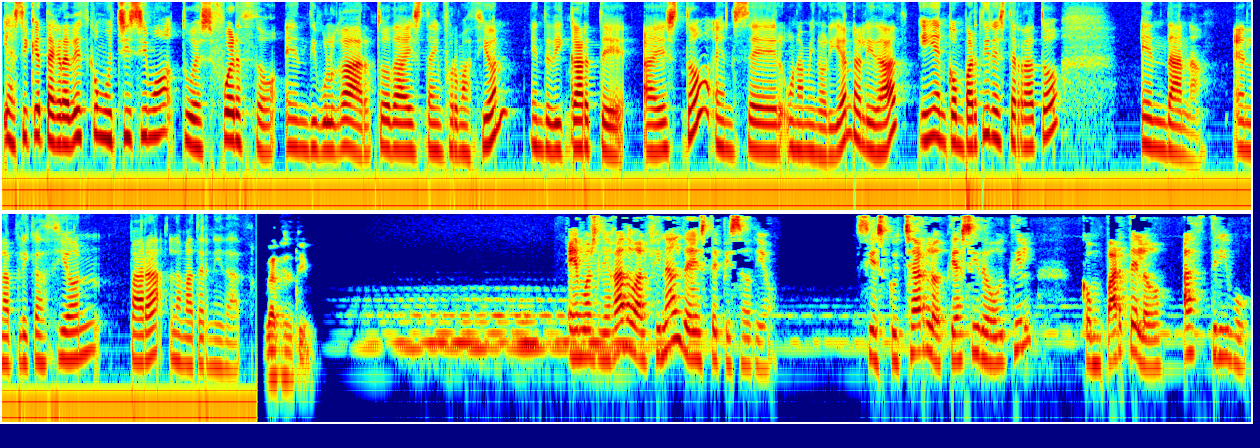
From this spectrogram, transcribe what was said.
Y así que te agradezco muchísimo tu esfuerzo en divulgar toda esta información, en dedicarte a esto, en ser una minoría en realidad, y en compartir este rato en Dana, en la aplicación para la maternidad. Gracias a ti. Hemos llegado al final de este episodio. Si escucharlo te ha sido útil, compártelo, haz tribu.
